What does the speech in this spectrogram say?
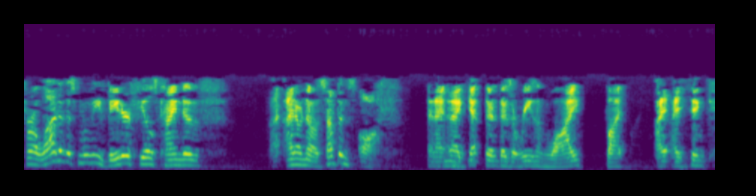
for a lot of this movie, Vader feels kind of I, I don't know something's off, and I, and I mm. get there, there's a reason why, but I, I think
